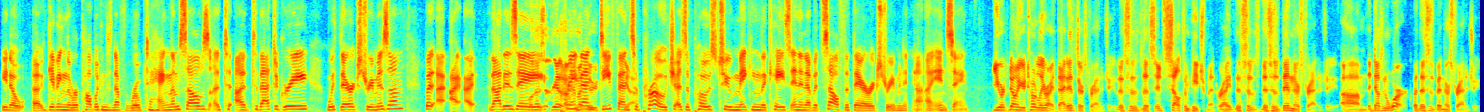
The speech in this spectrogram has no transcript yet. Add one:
you know, uh, giving the Republicans enough rope to hang themselves uh, to, uh, to that degree with their extremism. But I, I, that is a well, is, prevent I mean, defense yeah. approach as opposed to making the case in and of itself that they are extreme and uh, insane. You're no, you're totally right. That is their strategy. This is this it's self impeachment, right? This is this has been their strategy. Um, it doesn't work, but this has been their strategy.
